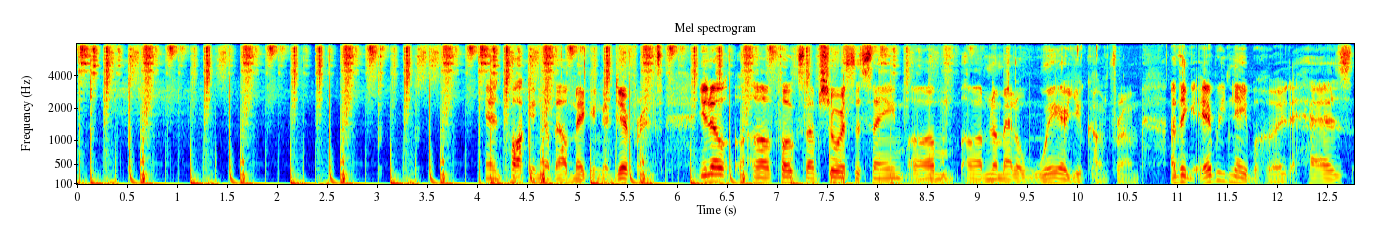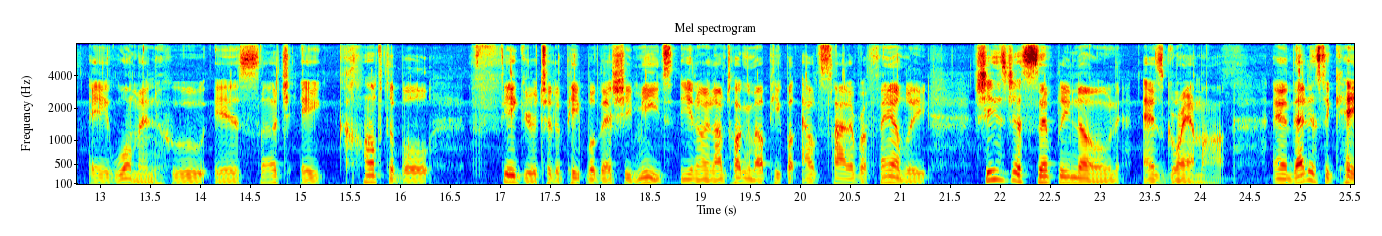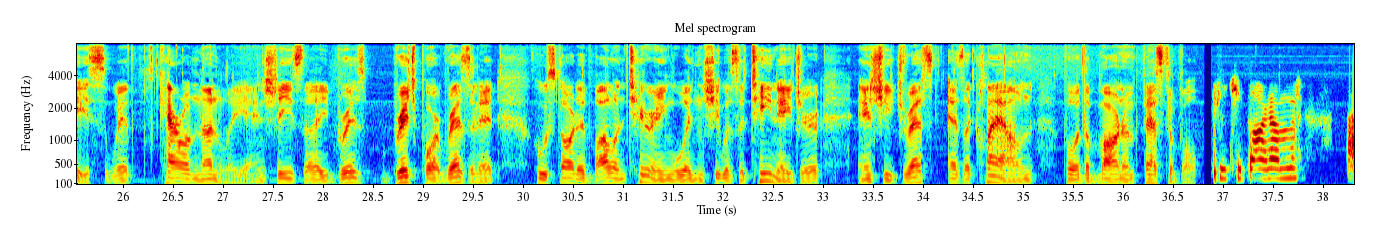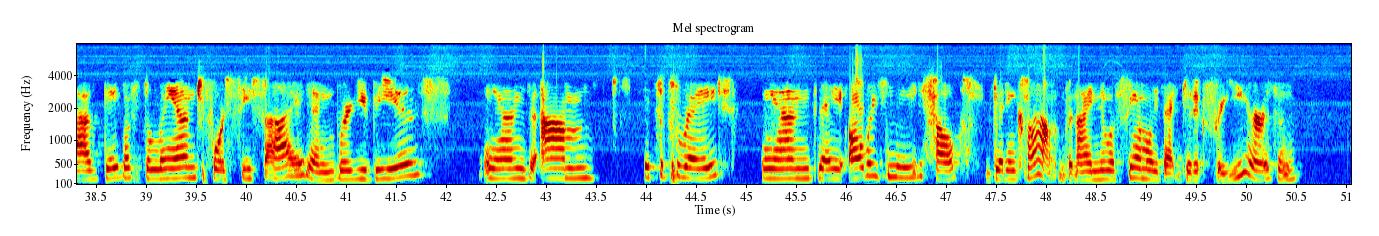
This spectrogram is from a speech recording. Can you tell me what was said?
Talking about making a difference. You know, uh, folks, I'm sure it's the same um, um, no matter where you come from. I think every neighborhood has a woman who is such a comfortable figure to the people that she meets, you know, and I'm talking about people outside of her family. She's just simply known as Grandma. And that is the case with Carol Nunley, and she's a Bridgeport resident who started volunteering when she was a teenager, and she dressed as a clown for the Barnum Festival. P.T. Barnum uh, gave us the land for Seaside and where UB is, and um, it's a parade, and they always need help getting clowns. And I knew a family that did it for years, and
